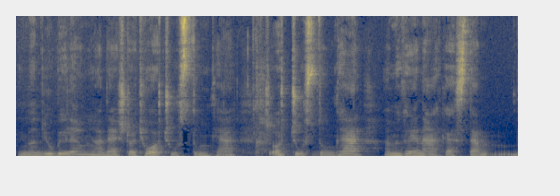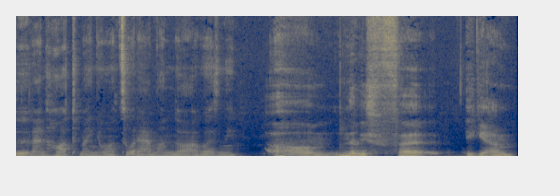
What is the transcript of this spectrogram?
úgymond jubileumi adást, hogy hol csúsztunk el. És ott csúsztunk el, amikor én elkezdtem bőven 6 meg 8 órában dolgozni. Um, nem is fel, igen,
